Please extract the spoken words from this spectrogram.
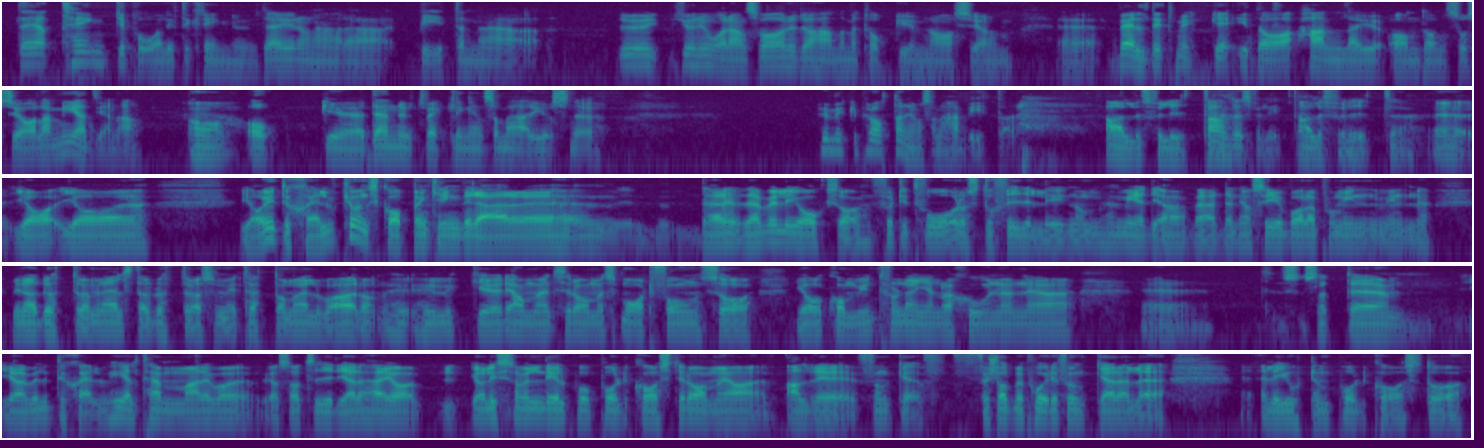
det jag tänker på lite kring nu, det är ju den här biten med du är junioransvarig, du har hand om ett hockeygymnasium, väldigt mycket idag handlar ju om de sociala medierna ja. och eh, den utvecklingen som är just nu. Hur mycket pratar ni om sådana här bitar? Alldeles för lite. Alldeles för lite. Alldeles för lite. Eh, jag, jag jag har ju inte själv kunskapen kring det där. Eh, där, där vill jag också 42 år och stofil inom mediavärlden. Jag ser ju bara på min, min, mina döttrar, mina äldsta döttrar som är 13 och 11, de, hur mycket det används idag med smartphones och jag kommer ju inte från den generationen. Eh, så att eh, jag är väl inte själv helt hemma. Det var, jag sa tidigare här, jag, jag lyssnar väl en del på podcast idag men jag har aldrig funka, förstått mig på hur det funkar eller eller gjort en podcast. Och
